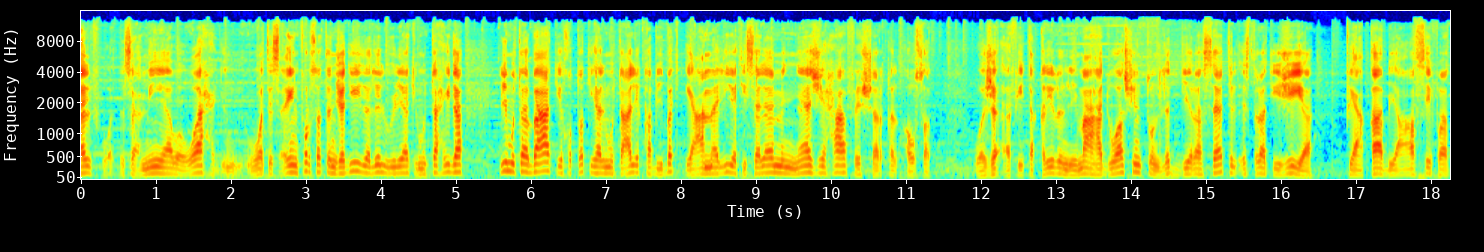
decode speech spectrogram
1991 فرصة جديدة للولايات المتحدة لمتابعة خطتها المتعلقة ببدء عملية سلام ناجحة في الشرق الأوسط. وجاء في تقرير لمعهد واشنطن للدراسات الاستراتيجية في أعقاب عاصفة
